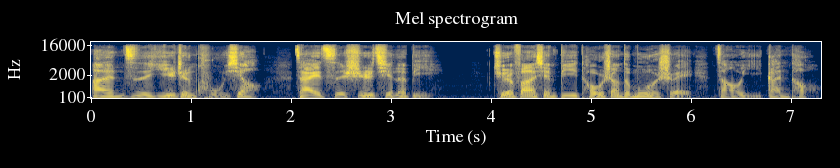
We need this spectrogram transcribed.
暗自一阵苦笑，再次拾起了笔，却发现笔头上的墨水早已干透，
